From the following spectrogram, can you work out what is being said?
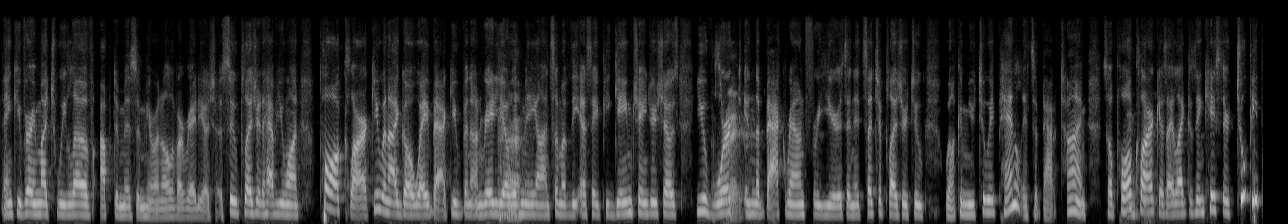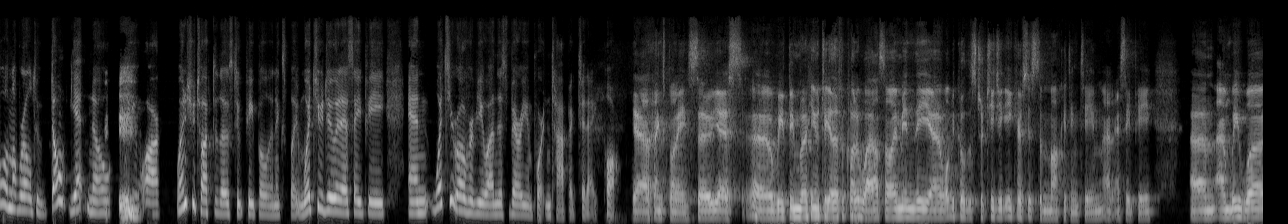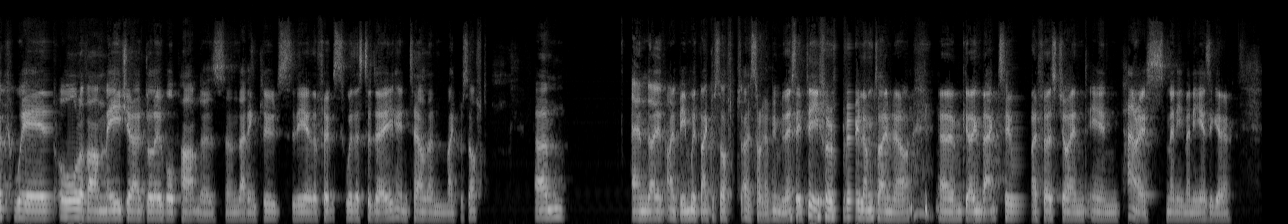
Thank you very much. We love optimism here on all of our radio shows. Sue, pleasure to have you on. Paul Clark, you and I go way back. You've been on radio uh-huh. with me on some of the SAP Game Changer shows. You've That's worked right. in the background for years, and it's such a pleasure to welcome you to a panel. It's about time. So, Paul Thank Clark, you. as I like to say, in case there are two people in the world who don't yet know who you are, why don't you talk to those two people and explain what you do at SAP and what's your overview on this very important topic today, Paul? Yeah, thanks, Bonnie. So yes, uh, we've been working together for quite a while. So I'm in the uh, what we call the strategic ecosystem marketing team at SAP. Um, and we work with all of our major global partners, and that includes the, the folks with us today, Intel and Microsoft. Um, and I've, I've been with Microsoft, uh, sorry, I've been with SAP for a very long time now, um, going back to when I first joined in Paris many, many years ago.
